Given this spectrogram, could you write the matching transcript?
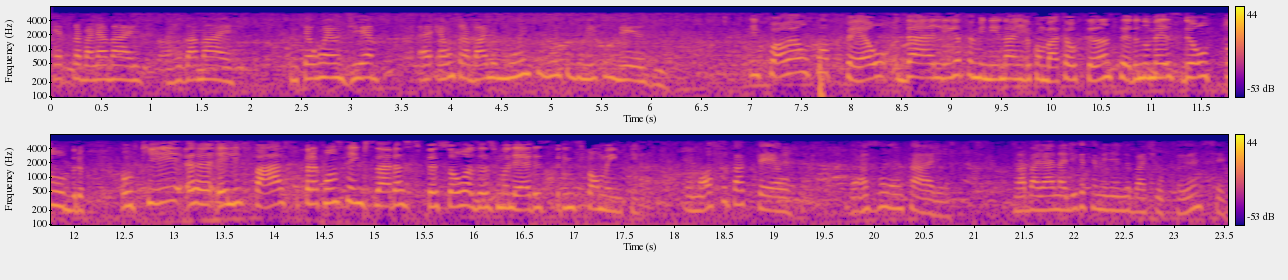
quer trabalhar mais, ajudar mais. Então, é um dia, é, é um trabalho muito, muito bonito mesmo. E qual é o papel da Liga Feminina em Combate ao Câncer no mês de outubro? O que eh, ele faz para conscientizar as pessoas, as mulheres principalmente? O nosso papel das voluntárias trabalhar na Liga Feminina do Combate ao Câncer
